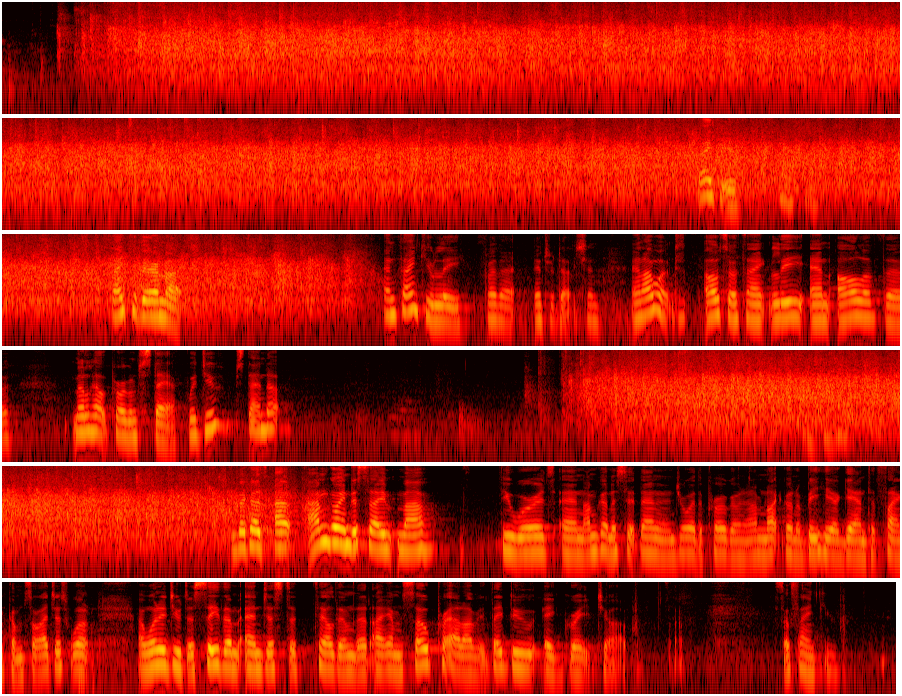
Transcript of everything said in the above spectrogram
Thank you. Thank you. Thank you very much. And thank you, Lee, for that introduction. And I want to also thank Lee and all of the mental health program staff. Would you stand up? because I, am going to say my few words and I'm going to sit down and enjoy the program and I'm not going to be here again to thank them. So I just want, I wanted you to see them and just to tell them that I am so proud of it. They do a great job. So, so thank you.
